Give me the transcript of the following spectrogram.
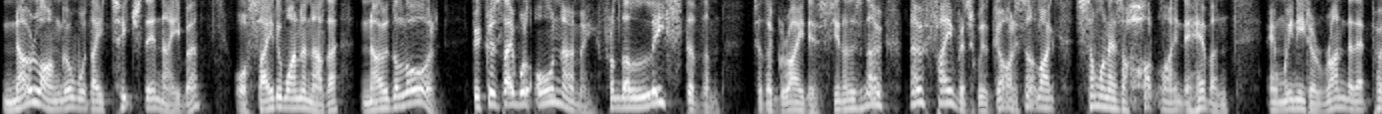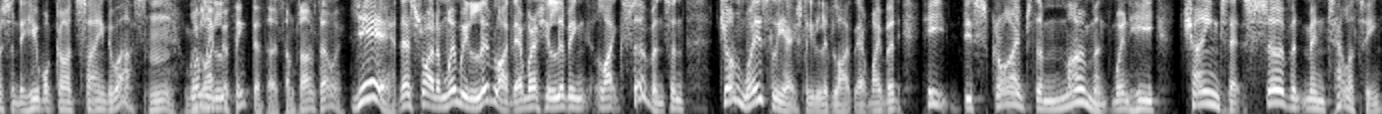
No longer will they teach their neighbor or say to one another, Know the Lord, because they will all know me, from the least of them to the greatest. You know, there's no no favorites with God. It's not like someone has a hotline to heaven and we need to run to that person to hear what God's saying to us. Hmm. We When like li- to think that, though, sometimes, don't we? yeah, that's right. And when we live like that, we're actually living like servants. And John Wesley actually lived like that way, but he describes the moment when he changed that servant mentality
